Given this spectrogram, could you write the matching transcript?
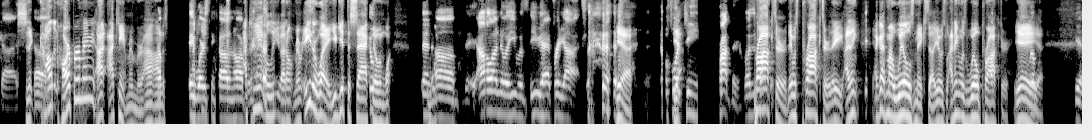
gosh, Is it uh, Colin Harper? Maybe I, I can't remember. I honestly way I worse than Colin Harper. I can't believe I don't remember. Either way, you get the sack though, and what? And um, all I knew he was he had pretty eyes. Yeah, Number fourteen, Proctor. Was it Proctor. There was Proctor. They, I think I got my wills mixed up. It was, I think it was Will Proctor. Yeah, yeah, yeah. Yeah,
